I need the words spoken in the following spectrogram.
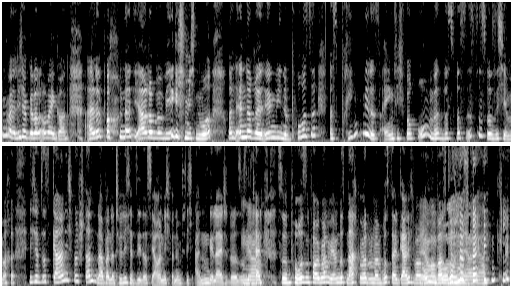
langweilig. Ich habe gedacht, oh mein Gott, alle paar hundert Jahre bewege ich mich nur und ändere irgendwie eine Pose. Was bringt mir das eigentlich? Warum? Was, was ist das, was ich hier mache? Ich habe das gar nicht verstanden. Aber natürlich hat sie das ja auch nicht vernünftig angeleitet oder so. Sie ja. hat halt so Posen vorgemacht, wir haben das nachgemacht und man wusste halt gar nicht, warum, ja, warum? was soll das ja, eigentlich.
